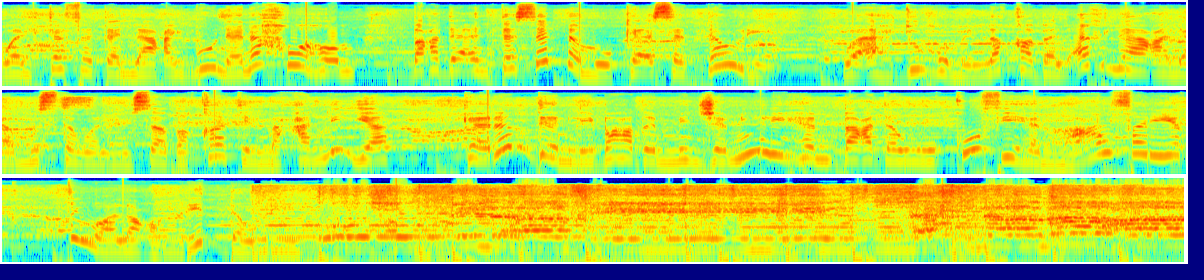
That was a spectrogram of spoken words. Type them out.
والتفت اللاعبون نحوهم بعد أن تسلموا كأس الدوري وأهدوهم اللقب الأغلى على مستوى المسابقات المحلية كرد لبعض من جميلهم بعد وقوفهم مع الفريق طوال عمر الدوري. وحب الأخير إحنا معاك.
